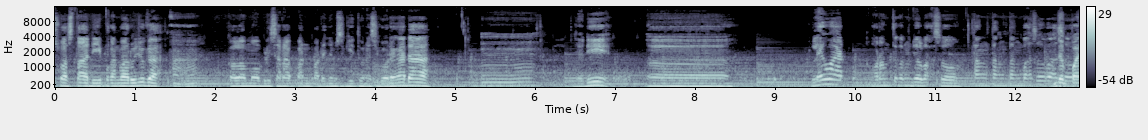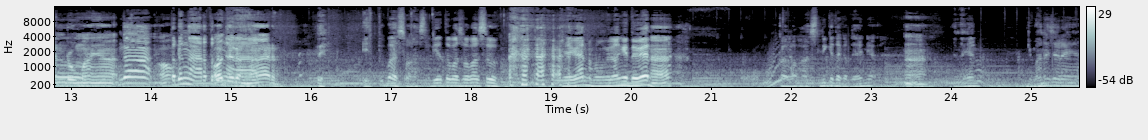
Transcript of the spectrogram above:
swasta di Pekanbaru juga. Ah. Kalau mau beli sarapan pada jam segitu nasi goreng ada. Hmm. Jadi eh lewat orang tukang jual bakso, tang tang tang bakso bakso. Depan rumahnya. Enggak, Oh. terdengar, Oh, terdengar. terdengar. Eh, itu bakso asli atau bakso palsu? ya kan, mau bilang gitu kan? Kalau asli kita kerjain ya, gitu kan? Gimana caranya?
